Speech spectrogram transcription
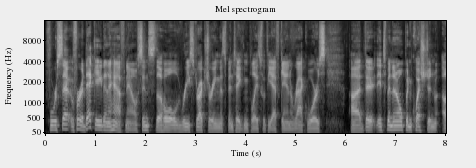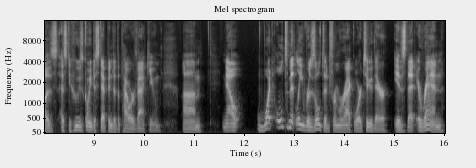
for se- for a decade and a half now since the whole restructuring that's been taking place with the Afghan Iraq wars uh, there, it's been an open question as, as to who's going to step into the power vacuum. Um, now, what ultimately resulted from Iraq War II there is that Iran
